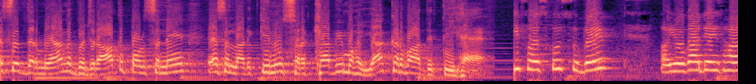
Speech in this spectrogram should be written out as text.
ਇਸ ਦਰਮਿਆਨ ਗੁਜਰਾਤ ਪੁਲਿਸ ਨੇ ਇਸ ਲੜਕੀ ਨੂੰ ਸੁਰੱਖਿਆ ਵੀ ਮੁਹੱਈਆ ਕਰਵਾ ਦਿੱਤੀ ਹੈ। ਫਸਕੋ ਸਵੇਰ योगा डे था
